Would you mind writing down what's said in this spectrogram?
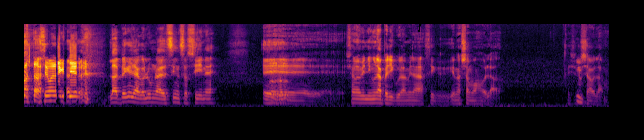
Hasta la semana que viene. La pequeña columna del Cinso Cine. Eh, Yo no vi ninguna película, mira, así que, que no hayamos hablado. Que ya- ya hablamos.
